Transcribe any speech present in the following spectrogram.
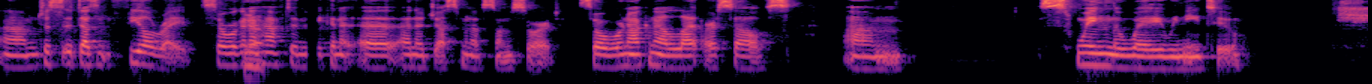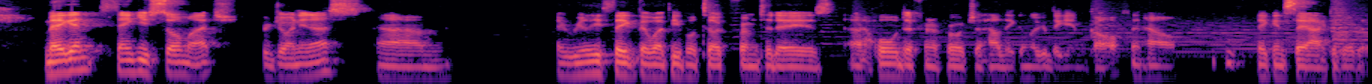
um, just it doesn't feel right. So we're going to yeah. have to make an, a, an adjustment of some sort. So we're not going to let ourselves um, swing the way we need to. Megan, thank you so much for joining us. Um, I really think that what people took from today is a whole different approach of how they can look at the game of golf and how they can stay active with it.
